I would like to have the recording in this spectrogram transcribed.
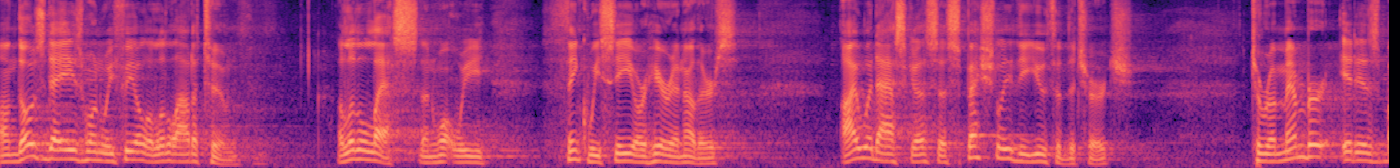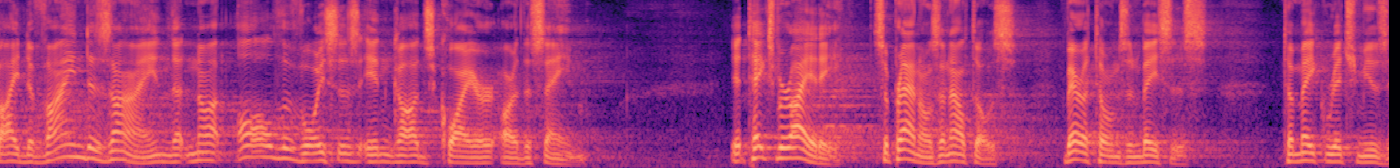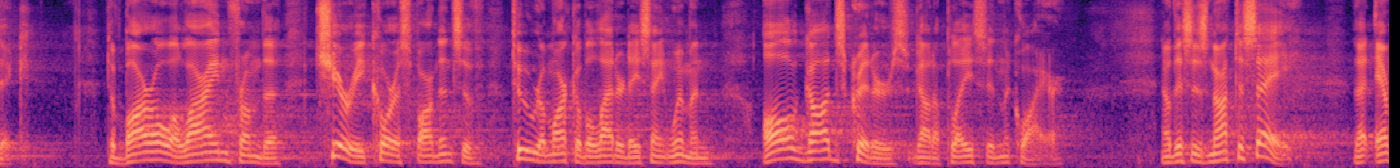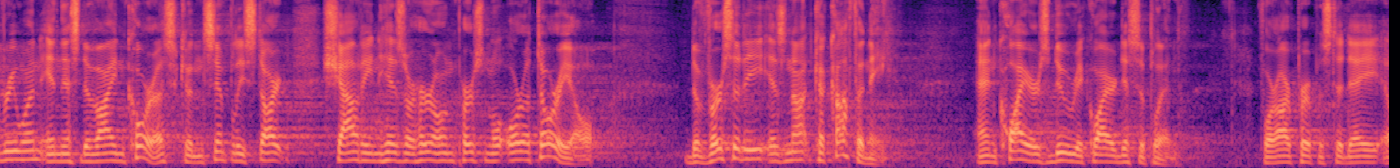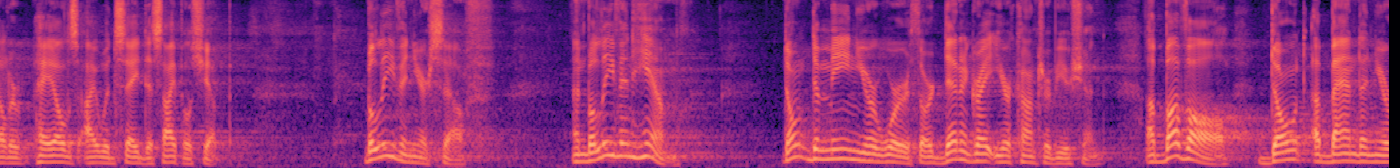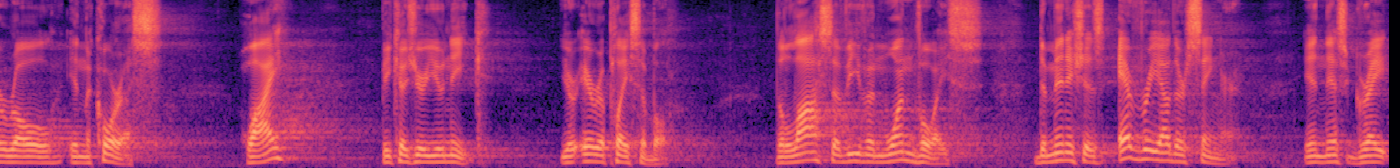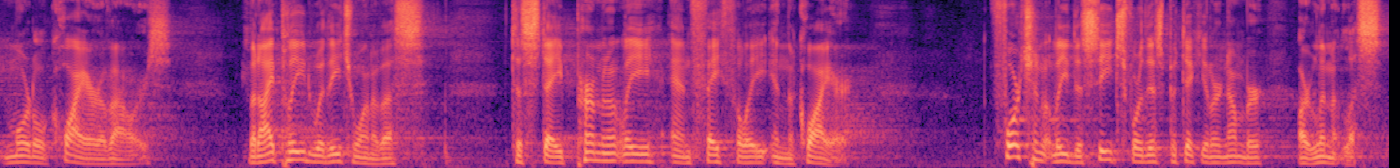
On those days when we feel a little out of tune, a little less than what we think we see or hear in others, I would ask us, especially the youth of the church, to remember it is by divine design that not all the voices in God's choir are the same. It takes variety, sopranos and altos, baritones and basses, to make rich music. To borrow a line from the cheery correspondence of two remarkable Latter day Saint women, all God's critters got a place in the choir. Now, this is not to say that everyone in this divine chorus can simply start shouting his or her own personal oratorio. Diversity is not cacophony, and choirs do require discipline. For our purpose today, Elder Hales, I would say discipleship. Believe in yourself and believe in Him. Don't demean your worth or denigrate your contribution. Above all, don't abandon your role in the chorus. Why? Because you're unique, you're irreplaceable. The loss of even one voice diminishes every other singer in this great mortal choir of ours. But I plead with each one of us to stay permanently and faithfully in the choir. Fortunately, the seats for this particular number are limitless.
